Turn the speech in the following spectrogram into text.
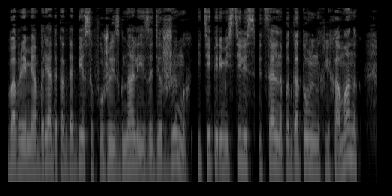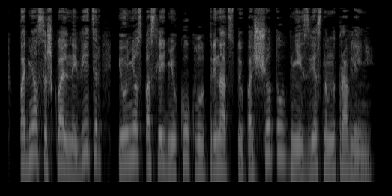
Во время обряда, когда бесов уже изгнали из задержимых, и те переместились в специально подготовленных лихоманок, поднялся шквальный ветер и унес последнюю куклу, тринадцатую по счету, в неизвестном направлении.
